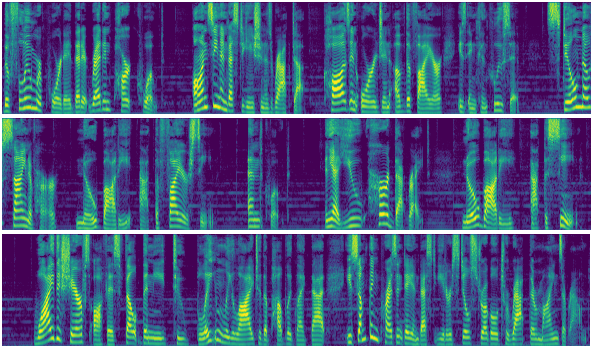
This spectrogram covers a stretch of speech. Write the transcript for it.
the Flume reported that it read in part, quote, On-scene investigation is wrapped up. Cause and origin of the fire is inconclusive. Still no sign of her, no body at the fire scene. End quote. And yeah, you heard that right. No body at the scene. Why the sheriff's office felt the need to blatantly lie to the public like that is something present day investigators still struggle to wrap their minds around.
